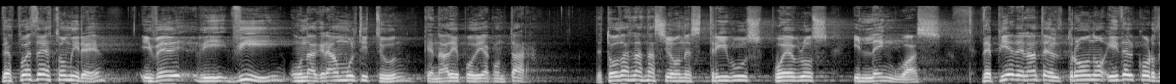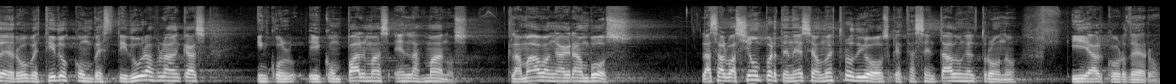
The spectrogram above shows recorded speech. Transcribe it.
Después de esto miré y vi, una gran multitud que nadie podía contar, de todas las naciones, tribus, pueblos y lenguas, de pie delante del trono y del cordero, vestidos con vestiduras blancas y con palmas en las manos. Clamaban a gran voz, la salvación pertenece a nuestro Dios que está sentado en el trono y al cordero.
